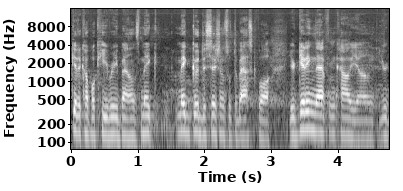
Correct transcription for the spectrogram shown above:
get a couple key rebounds, make make good decisions with the basketball. You're getting that from Kyle Young. You're,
